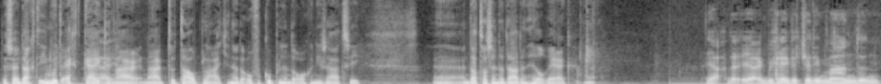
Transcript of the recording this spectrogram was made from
Dus zij dachten, je moet echt kijken Naar, naar het totaalplaatje, naar de overkoepelende organisatie. Uh, en dat was inderdaad een heel werk. Ja, ja, de, ja ik begreep dat jullie maanden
